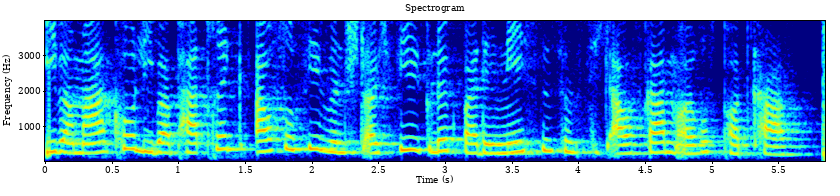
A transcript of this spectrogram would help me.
Lieber Marco, lieber Patrick, auch Sophie wünscht euch viel Glück bei den nächsten 50 Ausgaben eures Podcasts.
